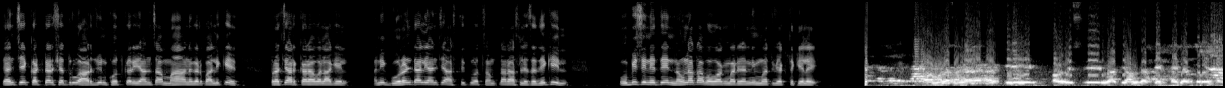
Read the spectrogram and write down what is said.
त्यांचे कट्टर शत्रू अर्जुन खोतकर यांचा महानगरपालिकेत प्रचार करावा लागेल आणि गोरंट्याल यांचे अस्तित्व संपणार असल्याचं देखील ओबीसी नेते नवनाथाबा वाघमारे यांनी मत व्यक्त केलंय. मला सांगा की काँग्रेसचे माजी आमदार ते कैलास गोरंट्याल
